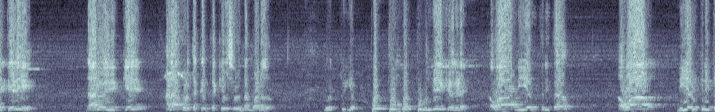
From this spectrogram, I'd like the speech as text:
ಅಂತೇಳಿ ನಾನು ಇದಕ್ಕೆ ಹಣ ಕೊಡ್ತಕ್ಕಂಥ ಕೆಲಸವನ್ನ ಮಾಡೋದು. ಇವತ್ತು ಎಪ್ಪತ್ತೊಂಬತ್ತು ಒಂದೇ ಕೆಳಗಡೆ, ಹವಾ ನಿಯಂತ್ರಿತ ಹವಾ ನಿಯಂತ್ರಿತ,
